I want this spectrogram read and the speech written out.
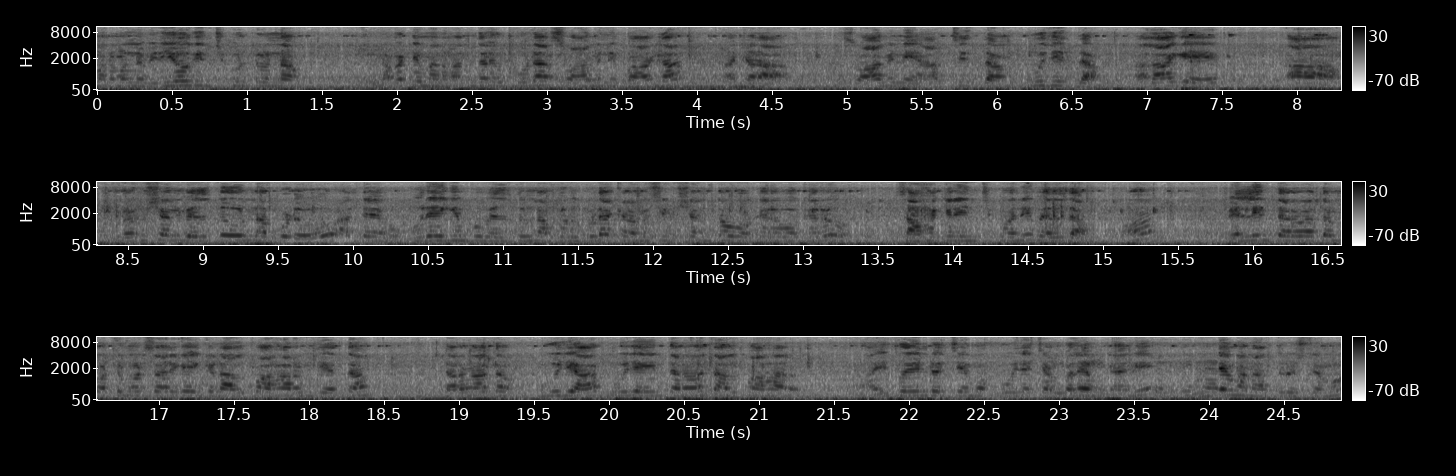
మనల్ని వినియోగించుకుంటున్నాం. కాబట్టి మనం అందరం కూడా స్వామిని బాగా అక్కడ స్వామిని అర్చిద్దాం పూజిద్దాం. అలాగే ఆ ప్రొఫెషన్ వెళ్తూ ఉన్నప్పుడు అంటే ఊరేగింపు వెళ్తున్నప్పుడు కూడా క్రమశిక్షణతో ఒకరు ఒకరు సహకరించుకొని వెళ్దాం. వెళ్ళిన తర్వాత మొట్టమొదటిసారిగా ఇక్కడ అల్పాహారం చేద్దాం. తర్వాత పూజ పూజ అయిన తర్వాత అల్పాహారం. అయిపోయింది వచ్చేమో పూజ చెప్పలేము కానీ ఉంటే మన అదృష్టము.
